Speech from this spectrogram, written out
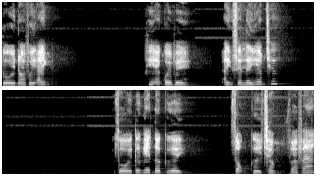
tôi nói với anh. Khi anh quay về, anh sẽ lấy em chứ? Rồi tôi nghe nở cười, giọng cười trầm và vang.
